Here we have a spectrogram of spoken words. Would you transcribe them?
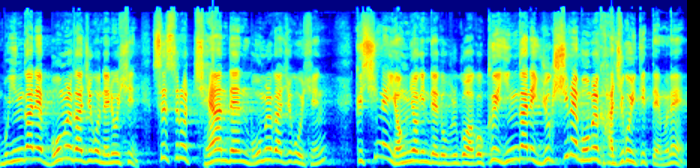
뭐 인간의 몸을 가지고 내려오신, 스스로 제한된 몸을 가지고 오신 그 신의 영역인데도 불구하고 그 인간의 육신의 몸을 가지고 있기 때문에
